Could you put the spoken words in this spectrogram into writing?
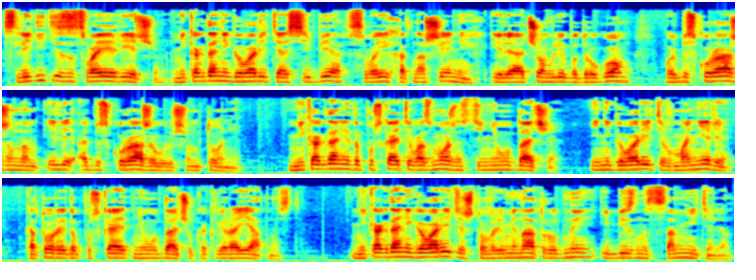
Следите за своей речью. Никогда не говорите о себе, своих отношениях или о чем-либо другом в обескураженном или обескураживающем тоне. Никогда не допускайте возможности неудачи и не говорите в манере, которая допускает неудачу как вероятность. Никогда не говорите, что времена трудны и бизнес сомнителен.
